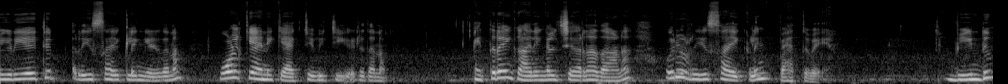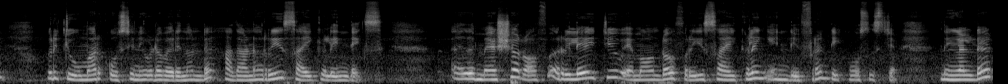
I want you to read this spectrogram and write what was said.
മീഡിയേറ്റഡ് റീസൈക്ലിംഗ് എഴുതണം. വോൾക്കാനിക് ആക്ടിവിറ്റി എഴുതണം. ഇത്രയും കാര്യങ്ങൾ ചേർന്നതാണ് ഒരു റീസൈക്ലിംഗ് പാത്വേ വീണ്ടും ഒരു ടു മാർക്ക് ക്വസ്റ്റ്യൻ ഇവിടെ വരുന്നുണ്ട്. അതാണ് recycle index measure of relative amount of recycling in different ecosystem നിങ്ങളുടെ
